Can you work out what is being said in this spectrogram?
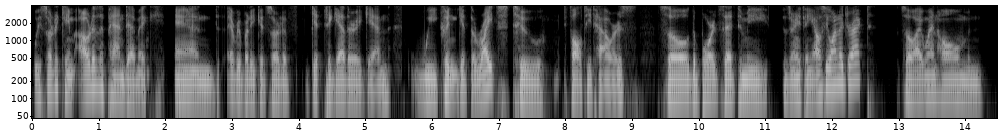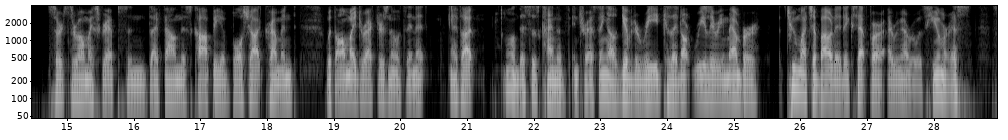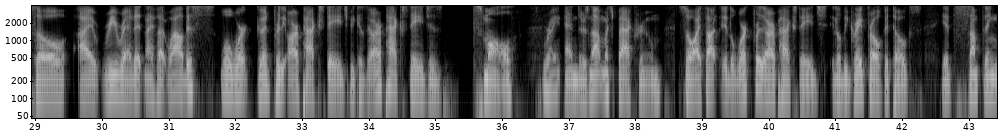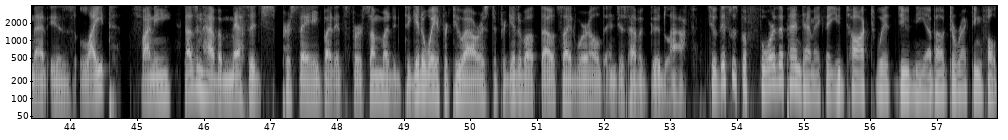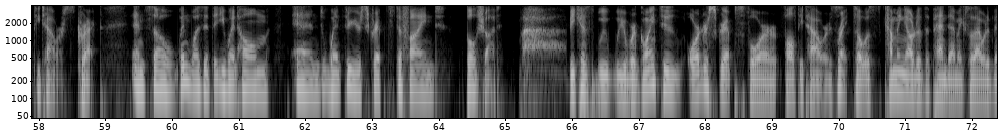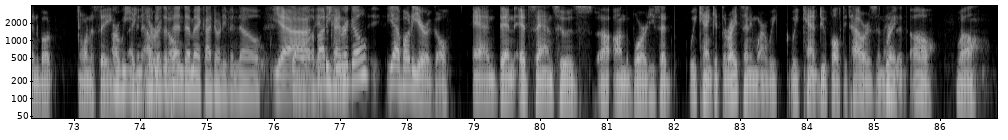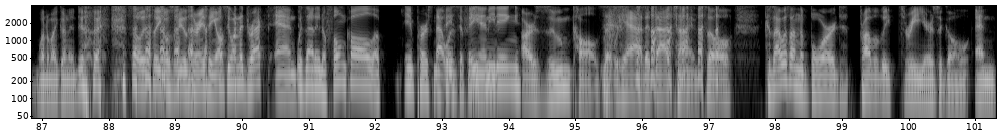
we sort of came out of the pandemic and everybody could sort of get together again, we couldn't get the rights to Fawlty Towers. So the board said to me, Is there anything else you want to direct? So I went home and searched through all my scripts and I found this copy of Bullshot Crummond with all my director's notes in it. I thought, oh, this is kind of interesting. I'll give it a read because I don't really remember too much about it, except for I remember it was humorous. So I reread it and I thought, wow, this will work good for the RPAC stage because the RPAC stage is small Right. and there's not much back room. So I thought it'll work for the RPAC stage. It'll be great for Okotoks. It's something that is light, funny, doesn't have a message per se, but it's for somebody to get away for two hours, to forget about the outside world, and just have a good laugh. So this was before the pandemic that you talked with Dewdney about directing Fawlty Towers. Correct. And so when was it that you went home and went through your scripts to find Bullshot? because we, we were going to order scripts for Fawlty Towers. Right. So it was coming out of the pandemic. So that would have been about, I want to say, Are we even out of the pandemic? I don't even know. Yeah. So about a year of- ago? Yeah, about a year ago. And then Ed Sands, who is uh, on the board, he said, we can't get the rights anymore. We, we can't do Faulty Towers. And I said, oh, well, what am I going to do? so, so he goes, is there anything else you want to direct? And Was that in a phone call, a in-person that was face-to-face in meeting? our Zoom calls that we had at that time. So, because I was on the board probably three years ago, and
